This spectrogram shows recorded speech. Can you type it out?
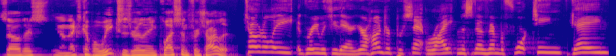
So there's, you know, next couple weeks is really in question for Charlotte. Totally agree with you there. You're 100% right. In this November 14 game,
